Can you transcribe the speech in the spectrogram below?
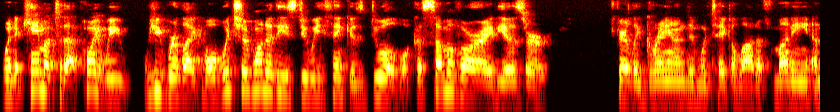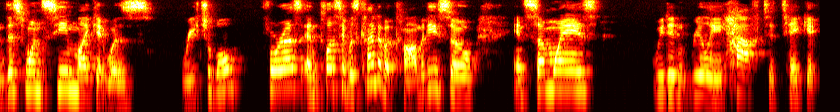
when it came up to that point, we we were like, well, which one of these do we think is doable? Because some of our ideas are fairly grand and would take a lot of money, and this one seemed like it was reachable for us. And plus, it was kind of a comedy, so in some ways, we didn't really have to take it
